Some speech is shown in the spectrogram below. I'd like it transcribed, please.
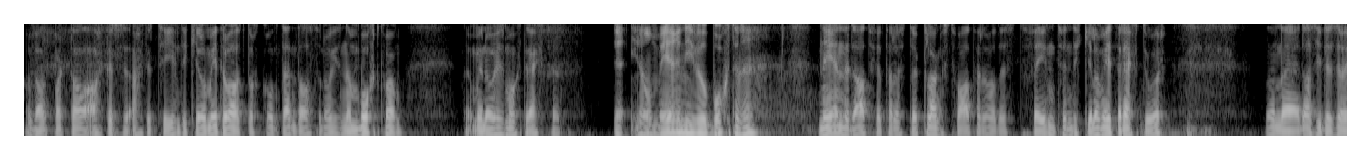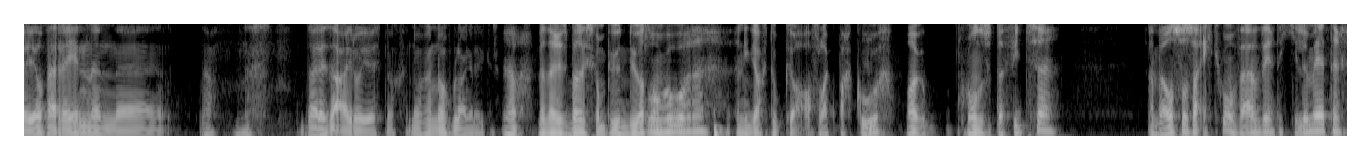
ofwel ik pakte al achter, achter 70 kilometer, was ik toch content als er nog eens een bocht kwam. Dat ik me nog eens mocht rechtzetten. Ja. In Almere niet veel bochten, hè. Nee, inderdaad, je gaat daar een stuk langs het water, wat is het, 25 kilometer rechtdoor. Dan, eh, dan zie je ze heel ver rijden en eh, ja, daar is de aero juist nog, nog, nog belangrijker. Ja, ik ben daar eens Belgisch kampioen duathlon geworden. En ik dacht ook, ja, vlak parcours. Maar begon zo te fietsen. En bij ons was dat echt gewoon 45 kilometer.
